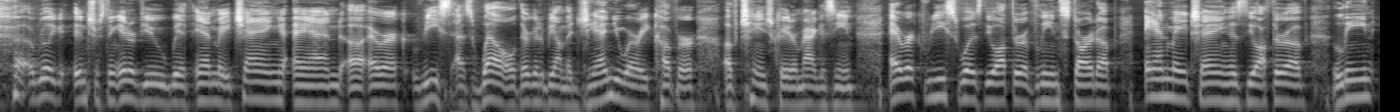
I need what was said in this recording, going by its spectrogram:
a really interesting interview with Ann Mei Chang and uh, Eric Ries as well. They're going to be on the January cover of Change Creator magazine. Eric Ries was the author of Lean Startup. Ann Mei Chang is the author of Lean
